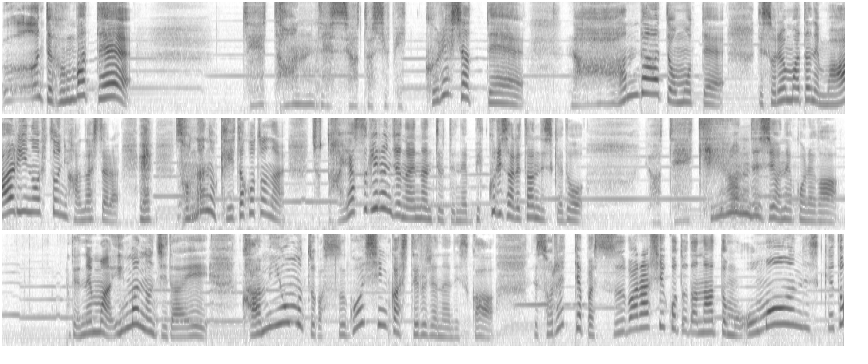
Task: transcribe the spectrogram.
うーんって踏ん張って出たんですよ。私びっくりしちゃって。なんだって思って。でそれをまたね周りの人に話したら「えそんなの聞いたことない。ちょっと早すぎるんじゃない?」なんて言ってねびっくりされたんですけど。いやできるんですよねこれが。でねまあ今の時代紙おむつがすごい進化してるじゃないですかでそれってやっぱり素晴らしいことだなとも思うんですけど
